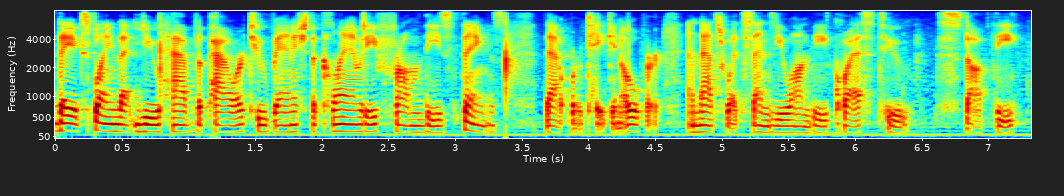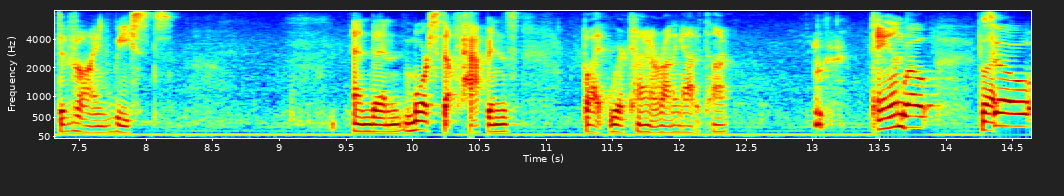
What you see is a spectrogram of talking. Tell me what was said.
They explain that you have the power to banish the calamity from these things that were taken over, and that's what sends you on the quest to stop the divine beasts. And then more stuff happens, but we're kind of running out of time. Okay. And Well, so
